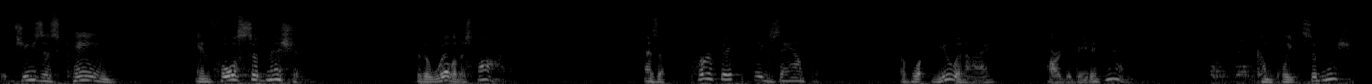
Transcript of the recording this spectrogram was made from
But Jesus came in full submission to the will of his Father as a perfect example of what you and I are to be to him complete submission.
